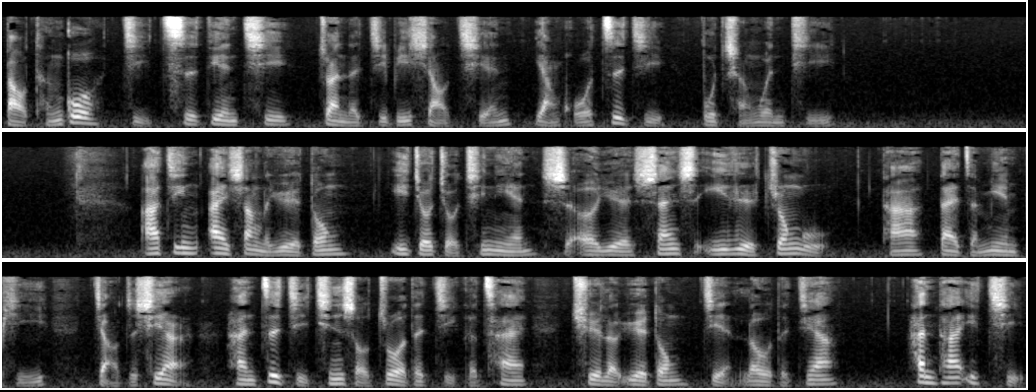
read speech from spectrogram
倒腾过几次电器，赚了几笔小钱，养活自己。不成问题。阿静爱上了越东。一九九七年十二月三十一日中午，她带着面皮、饺子馅儿和自己亲手做的几个菜，去了越冬简陋的家，和他一起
